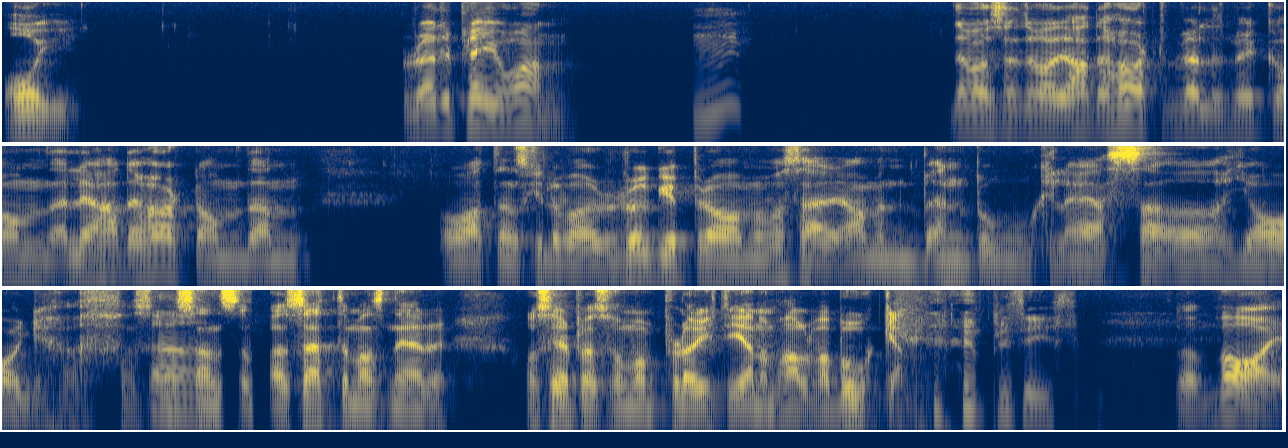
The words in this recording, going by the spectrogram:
Oj. Ready Player One. Mm. Det var så, det var, jag hade hört väldigt mycket om, eller jag hade hört om den och att den skulle vara ruggigt bra, men var så här, ja men en bok, läsa och jag. Och, så- Ja. sen så sätter man sig ner och ser plötsligt har man plöjt igenom halva boken. Precis. Så, vad i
